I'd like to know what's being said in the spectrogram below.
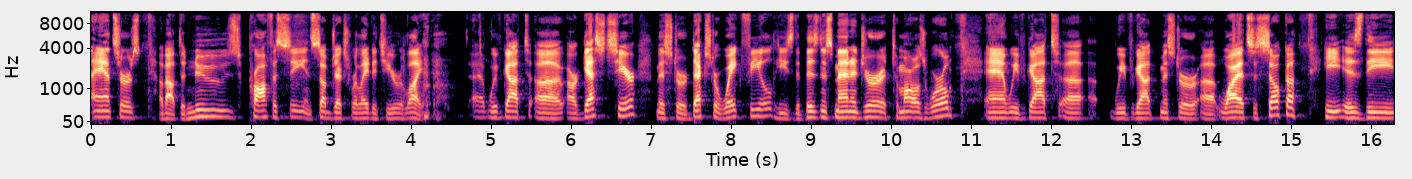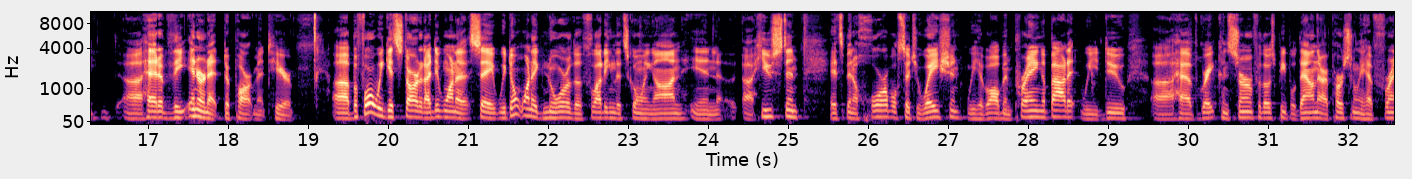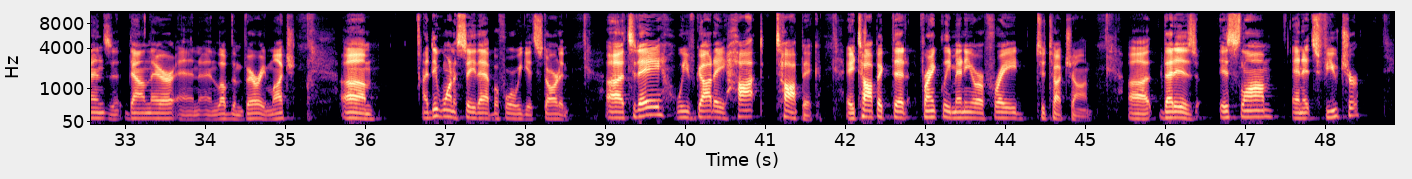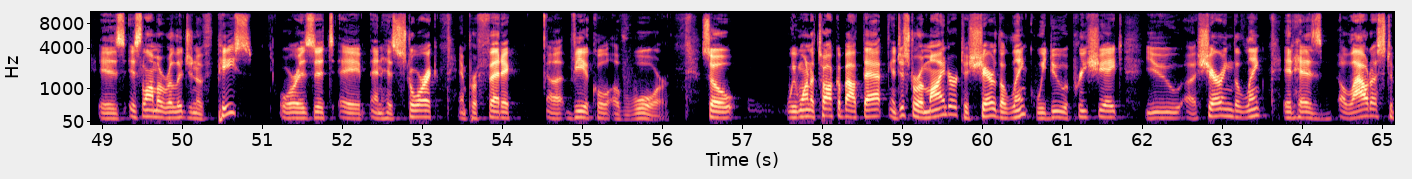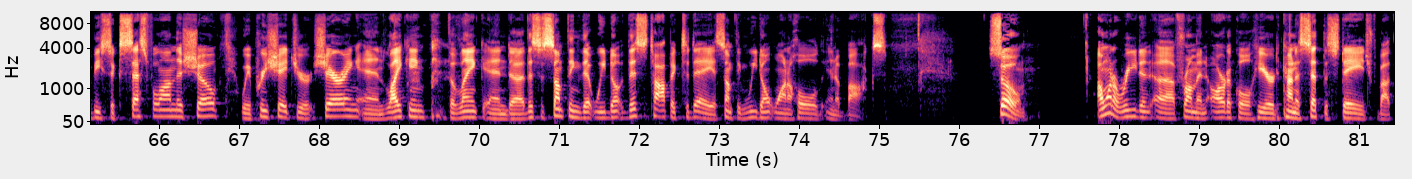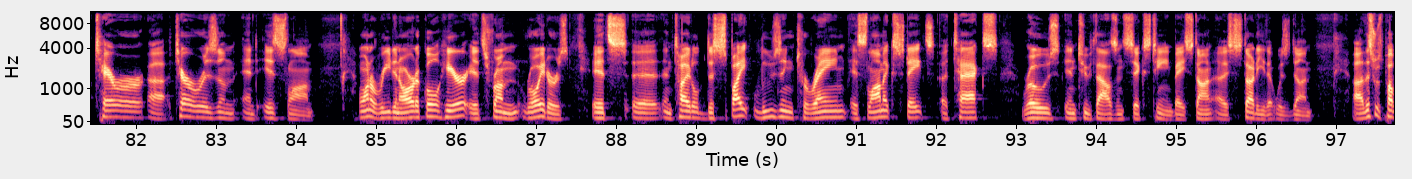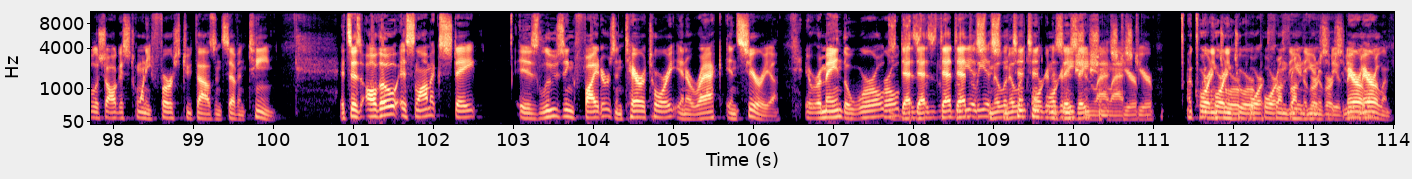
answers about the news, prophecy, and subjects related to your life. Uh, we've got uh, our guests here, Mr. Dexter Wakefield. He's the business manager at Tomorrow's World, and we've got uh, we've got Mr. Uh, Wyatt Ciesielka. He is the uh, head of the internet department here. Uh, before we get started, I did want to say we don't want to ignore the flooding that's going on in uh, Houston. It's been a horrible situation. We have all been praying about it. We do uh, have great concern for those people down there. I personally have friends uh, down there and, and love them very much. Um, I did want to say that before we get started. Uh, today, we've got a hot topic, a topic that, frankly, many are afraid to touch on. Uh, that is Islam and its future is Islam a religion of peace, or is it a, an historic and prophetic uh, vehicle of war? So we want to talk about that. And just a reminder to share the link. We do appreciate you uh, sharing the link. It has allowed us to be successful on this show. We appreciate your sharing and liking the link. And uh, this is something that we don't, this topic today is something we don't want to hold in a box. So, I want to read uh, from an article here to kind of set the stage about terror, uh, terrorism and Islam. I want to read an article here. It's from Reuters. It's uh, entitled Despite Losing Terrain, Islamic State's Attacks Rose in 2016, based on a study that was done. Uh, this was published August 21st, 2017. It says Although Islamic State is losing fighters and territory in Iraq and Syria. It remained the world's, world's deadliest, deadliest militant, militant organization, organization last year, year according, according, to a report, from, from, the University, University of Maryland. Maryland.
